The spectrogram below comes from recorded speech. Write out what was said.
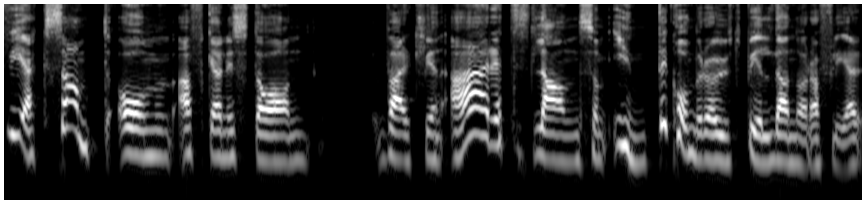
tveksamt om Afghanistan verkligen är ett land som inte kommer att utbilda några fler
